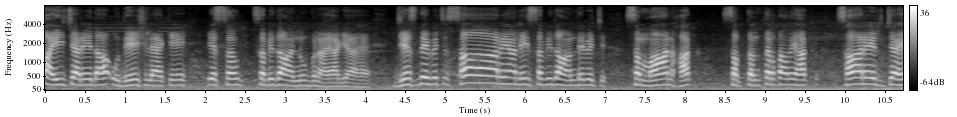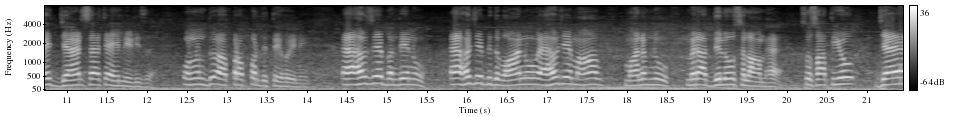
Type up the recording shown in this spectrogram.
ਭਾਈਚਾਰੇ ਦਾ ਉਦੇਸ਼ ਲੈ ਕੇ ਇਸ ਸੰਵਿਧਾਨ ਨੂੰ ਬਣਾਇਆ ਗਿਆ ਹੈ, ਜਿਸ ਦੇ ਵਿੱਚ ਸਾਰਿਆਂ ਲਈ ਸੰਵਿਧਾਨ ਦੇ ਵਿੱਚ ਸਮਾਨ ਹੱਕ ਸੁਤੰਤਰਤਾ ਦੇ ਹੱਕ, ਸਾਰੇ ਚਾਹੇ ਜੈਂਟਸ ਹੈ, ਚਾਹੇ ਲੇਡੀਜ਼ ਹੈ, ਉਹਨਾਂ ਨੂੰ ਪ੍ਰੋਪਰ ਦਿੱਤੇ ਹੋਏ ਨੇ। ਇਹੋ ਜਿਹੇ ਬੰਦੇ ਨੂੰ, ਇਹੋ ਜਿਹੇ ਵਿਦਵਾਨ ਨੂੰ, ਇਹੋ ਜਿਹੇ ਮਹਾ ਮਾਨਵ ਨੂੰ ਮੇਰਾ ਦਿਲੋਂ ਸਲਾਮ ਹੈ। ਸੋ ਸਾਥੀਓ, ਜੈ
